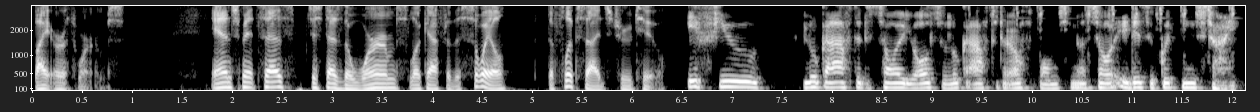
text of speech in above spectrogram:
by earthworms. And Schmidt says, just as the worms look after the soil, the flip side's true too. If you look after the soil, you also look after the earthworms, you know, so it is a good news story.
